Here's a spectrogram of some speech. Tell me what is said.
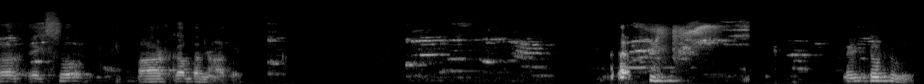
और 108 का बना दो। इंटू टू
